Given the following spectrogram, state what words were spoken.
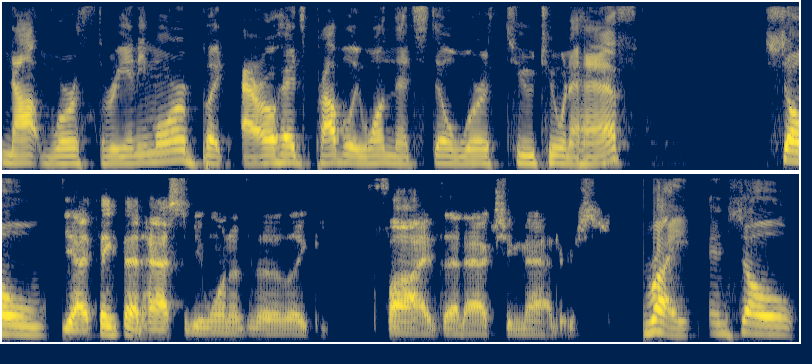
not worth three anymore, but Arrowhead's probably one that's still worth two, two and a half. So yeah, I think that has to be one of the like five that actually matters. Right, and so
